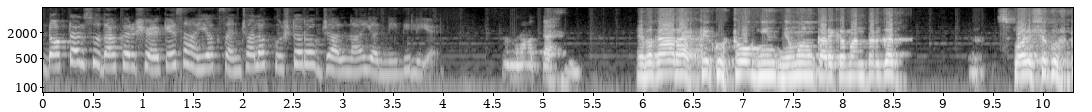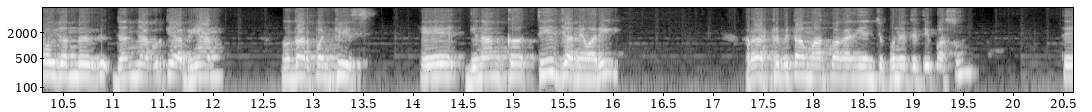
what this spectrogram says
डॉक्टर सुधाकर शेळके सहाय्यक संचालक कुष्ठरोग जालना यांनी दिली आहे हे बघा राष्ट्रीय कुष्ठरोग निर्मूलन कार्यक्रमांतर्गत स्पर्श कुष्ठरोग जन जनजागृती अभियान दोन हजार पंचवीस हे दिनांक तीस जानेवारी राष्ट्रपिता महात्मा गांधी यांची पुण्यतिथीपासून ते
